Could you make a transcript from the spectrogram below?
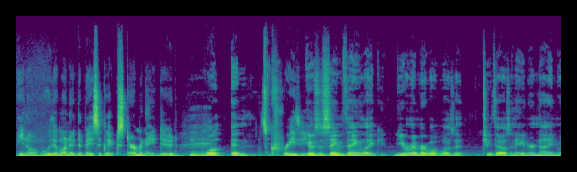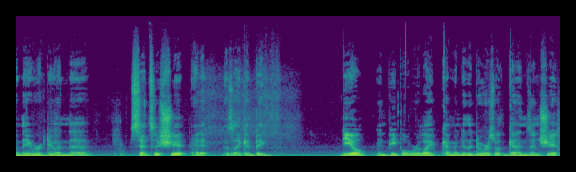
you know who they wanted to basically exterminate, dude. Well, and It's crazy. it was the same thing. Like you remember what was it, 2008 or nine, when they were doing the census shit, and it was like a big deal, and people were like coming to the doors with guns and shit.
